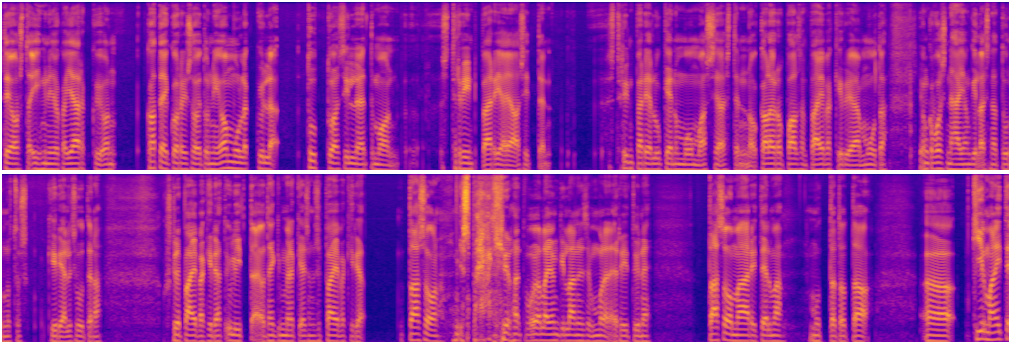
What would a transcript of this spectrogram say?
teosta Ihminen, joka järkkyy, on kategorisoitu, niin on mulle kyllä tuttua silleen, että mä oon Strindbergia ja sitten Strindbergia lukenut muun muassa ja sitten no, Kalero Palsan päiväkirja ja muuta, jonka voisi nähdä jonkinlaisena tunnustuskirjallisuutena, koska ne päiväkirjat ylittää jotenkin melkein semmoisen päiväkirjatason, jos päiväkirjalla voi olla jonkinlainen semmoinen erityinen tasomääritelmä, mutta tota, Kilman itse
